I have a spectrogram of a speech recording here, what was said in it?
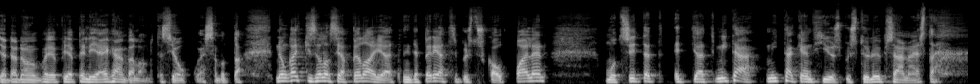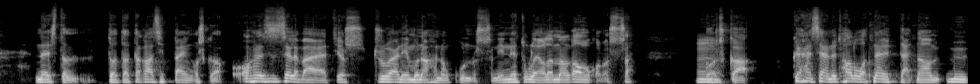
ja Dadonov ei vielä peliä ikään pelannut tässä joukkueessa, mutta ne on kaikki sellaisia pelaajia, että niitä periaatteessa pystyisi kauppailemaan, mutta sitten, että et, et mitä, mitä Kent Hughes pystyy lypsää näistä, näistä tota, takaisinpäin, koska onhan se selvää, että jos Druan ja Munahan on kunnossa, niin ne tulee olemaan kaukolossa, mm. koska kyllähän sä nyt haluat näyttää, että nämä on my,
